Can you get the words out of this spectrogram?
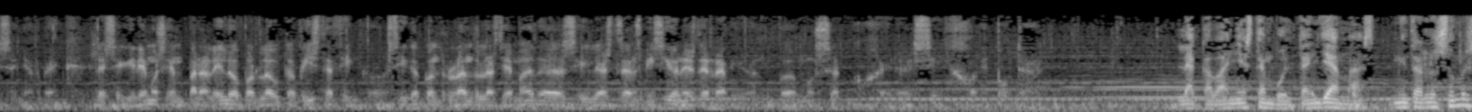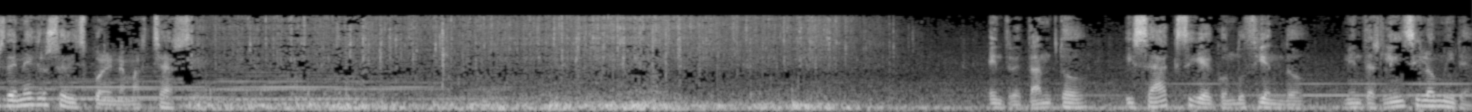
señor Beck. Le seguiremos en paralelo por la autopista 5. Siga controlando las llamadas y las transmisiones de radio. Vamos a coger a ese hijo de puta. La cabaña está envuelta en llamas, mientras los hombres de negro se disponen a marcharse. Entre tanto, Isaac sigue conduciendo, mientras Lindsay lo mira.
